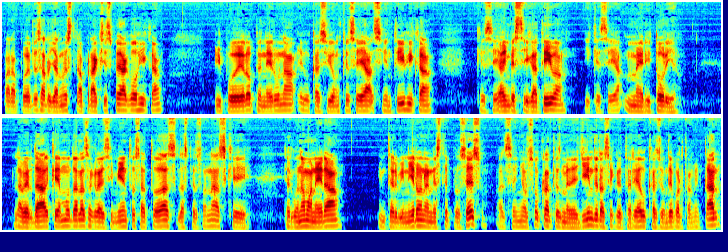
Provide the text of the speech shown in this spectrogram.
para poder desarrollar nuestra praxis pedagógica y poder obtener una educación que sea científica, que sea investigativa y que sea meritoria. La verdad, queremos dar los agradecimientos a todas las personas que de alguna manera intervinieron en este proceso, al señor Sócrates Medellín de la Secretaría de Educación Departamental,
